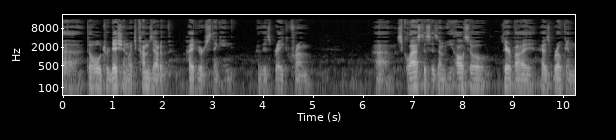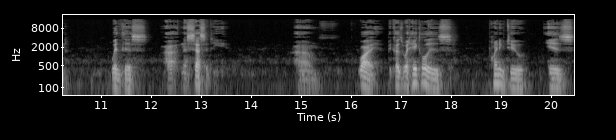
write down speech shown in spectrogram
uh, the whole tradition which comes out of Heidegger's thinking of this break from um, scholasticism, he also thereby has broken with this uh, necessity. Um, why? Because what Hegel is pointing to is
